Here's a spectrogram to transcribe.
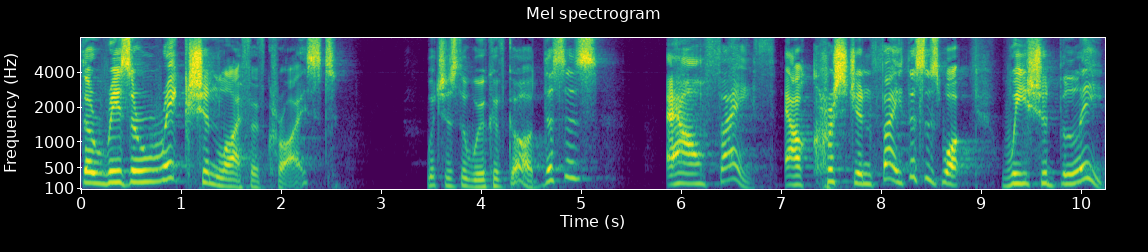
the resurrection life of Christ, which is the work of God. This is our faith, our Christian faith. This is what we should believe.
